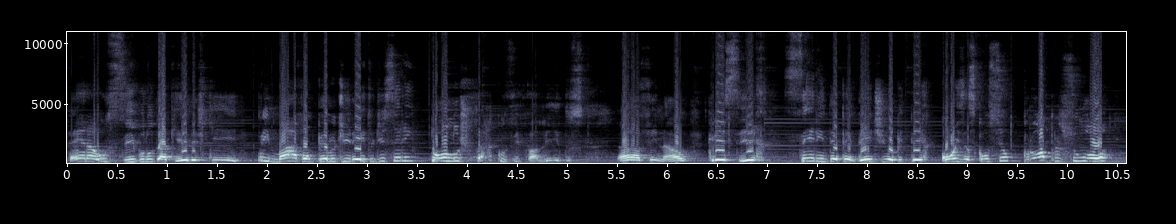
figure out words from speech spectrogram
era o símbolo daqueles que primavam pelo direito de serem tolos, fracos e falidos. Afinal, crescer, ser independente e obter coisas com seu próprio suor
